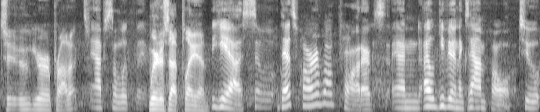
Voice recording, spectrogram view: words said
to your product? Absolutely. Where does that play in? Yeah, so that's part of our products. And I'll give you an example to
